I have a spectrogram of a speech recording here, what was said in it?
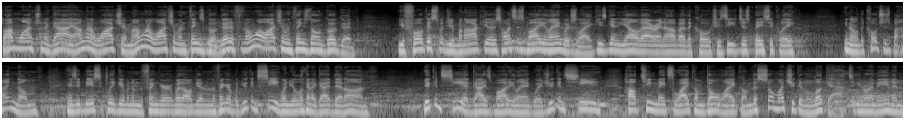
So I'm watching a guy. I'm gonna watch him. I'm gonna watch him when things go good. If I'm gonna watch him when things don't go good, you focus with your binoculars. What's his body language like? He's getting yelled at right now by the coach. Is he just basically, you know, the coach is behind him? Is he basically giving him the finger without giving him the finger? But you can see when you're looking at a guy dead on. You can see a guy's body language. You can see how teammates like him, don't like him. There's so much you can look at. You know what I mean? And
